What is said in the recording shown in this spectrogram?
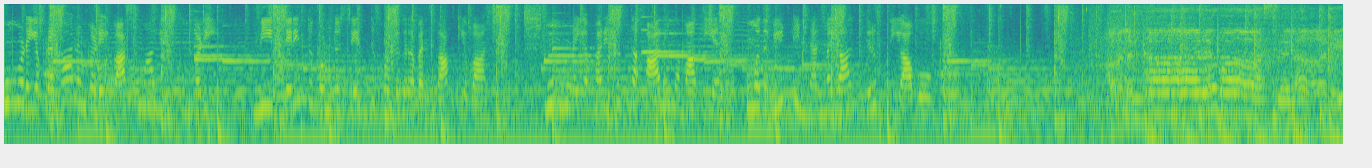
உம்முடைய பிரகாரங்களில் வாசமாயிருக்கும்படி நீர் தெரிந்து கொண்டு சேர்த்துக் கொள்ளுகிறவன் பாக்கியவான். உம்முடைய பரிசுத்த ஆலயமாகிய உமது வீட்டின் நன்மையால் திருப்தியாவோம். அலங்கார வாசலாலே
